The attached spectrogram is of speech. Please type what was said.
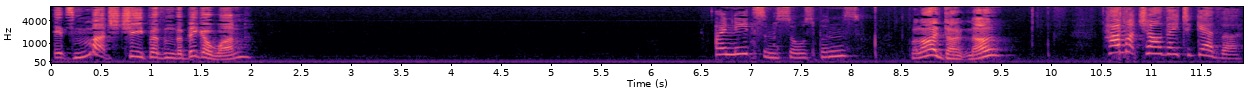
It's much cheaper than the bigger one. I need some saucepans. Well, I don't know. How much are they together?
